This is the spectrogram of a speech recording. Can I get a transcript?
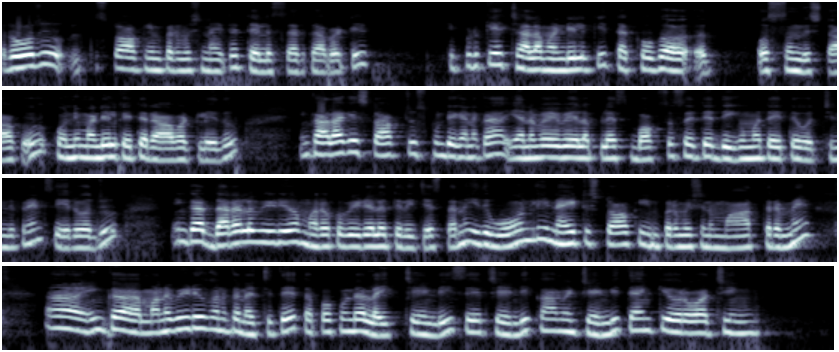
రోజు స్టాక్ ఇన్ఫర్మేషన్ అయితే తెలుస్తుంది కాబట్టి ఇప్పటికే చాలా మండీలకి తక్కువగా వస్తుంది స్టాకు. కొన్ని మండీలకి అయితే రావట్లేదు. ఇంకా అలాగే స్టాక్ చూసుకుంటే కనుక ఎనభై వేల ప్లస్ బాక్సెస్ అయితే దిగుమతి అయితే వచ్చింది ఫ్రెండ్స్ ఈరోజు ఇంకా ధరల వీడియో మరొక వీడియోలో తెలియజేస్తాను. ఇది ఓన్లీ నైట్ స్టాక్ ఇన్ఫర్మేషన్ మాత్రమే. ఇంకా మన వీడియో కనుక నచ్చితే తప్పకుండా లైక్ చేయండి షేర్ చేయండి కామెంట్ చేయండి. Thank you for watching.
